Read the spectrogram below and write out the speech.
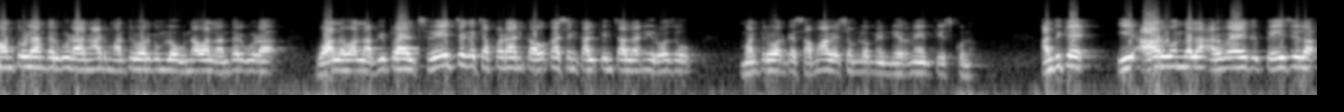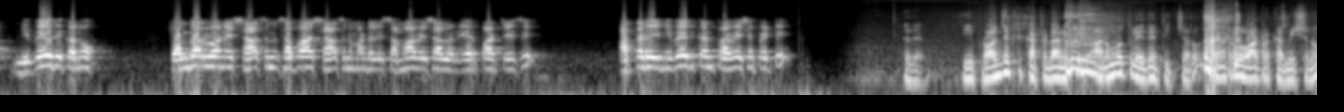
మంత్రులందరూ కూడా ఆనాటి మంత్రివర్గంలో ఉన్న వాళ్ళందరూ కూడా వాళ్ళ వాళ్ళ అభిప్రాయాలు స్వేచ్ఛగా చెప్పడానికి అవకాశం కల్పించాలని ఈరోజు మంత్రివర్గ సమావేశంలో మేము నిర్ణయం తీసుకున్నాం. అందుకే ఈ ఆరు వందల అరవై ఐదు పేజీల నివేదికను తొందరలోనే శాసనసభ శాసన మండలి సమావేశాలను ఏర్పాటు చేసి అక్కడ ఈ నివేదికను ప్రవేశపెట్టి అదే. ఈ ప్రాజెక్ట్ కట్టడానికి అనుమతులు ఏదైతే ఇచ్చారో సెంట్రల్ వాటర్ కమిషన్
